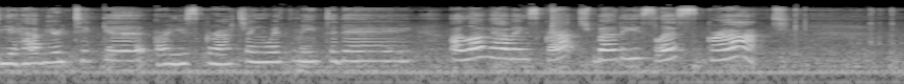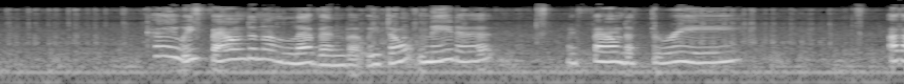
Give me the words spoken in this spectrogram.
Do you have your ticket? Are you scratching with me today? I love having scratch buddies. Let's scratch. Okay, we found an 11, but we don't need it. We found a 3, a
